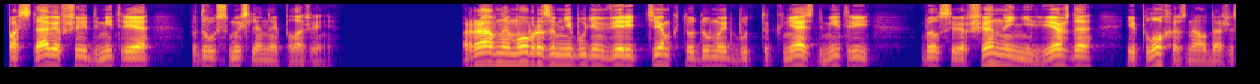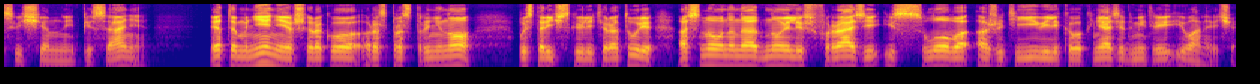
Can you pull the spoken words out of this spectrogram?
поставившие Дмитрия в двусмысленное положение. Равным образом не будем верить тем, кто думает, будто князь Дмитрий был совершенный невежда и плохо знал даже священные писания. Это мнение широко распространено в исторической литературе, основано на одной лишь фразе из слова о житии великого князя Дмитрия Ивановича.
